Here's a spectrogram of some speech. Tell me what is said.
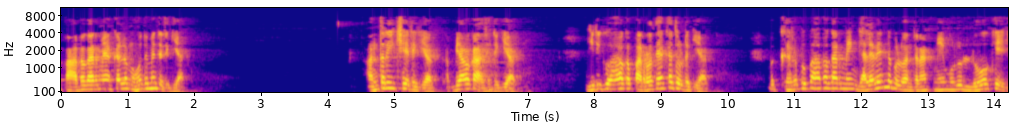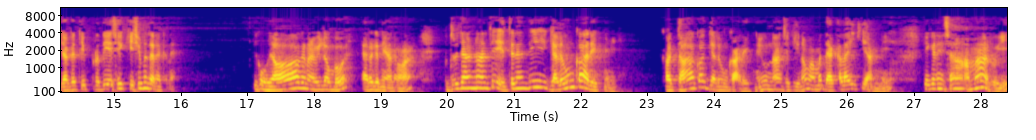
පාප කර්මයක් කළා මොහොත මෙතට ගියක් අන්තරීක්ෂයට ගියක් අභ්‍යවකාශයට ගියක් ගිරි ගුහාවක පර්වතයක් ඇතුළට ගියක් ඔබ කරපු පාප කර්මෙන් ගැලවෙන්න පුළුවන් තරක් මේ මුළු ලෝකේ జగති ප්‍රදේශයේ කිසිම තැනක නැහැ. ඒක හොයාගෙන අවිල ඔබව අරගෙන යනවා. බුදුරජාණන් වහන්සේ එතනදී ගැලවුම්කාරයෙක් නෙවෙයි. කවදාකවත් ගැලවුම්කාරයෙක් නෙවෙයි. උන්වහන්සේ කියනවා මම දැකලයි කියන්නේ. ඒක නිසා අමාරුයි.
